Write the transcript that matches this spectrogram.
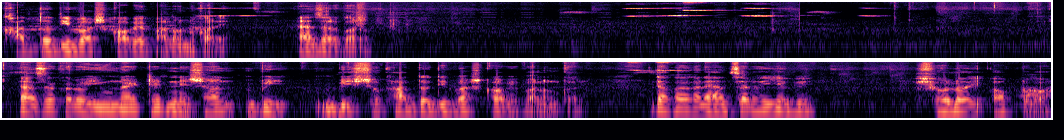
খাদ্য দিবস কবে পালন করে? অ্যান্সার করো। অ্যান্সার করো, ইউনাইটেড নেশন বিশ্ব খাদ্য দিবস কবে পালন করে? দেখো, এখানে অ্যান্সার হয়ে যাবে ষোলোই অক্টোবর।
